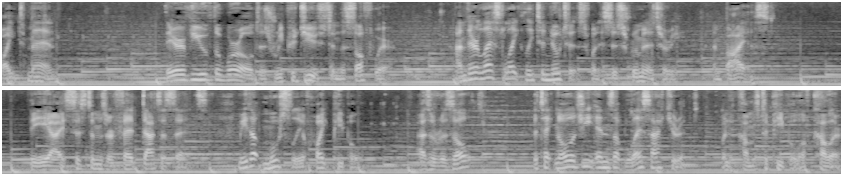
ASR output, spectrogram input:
white men. Their view of the world is reproduced in the software, and they're less likely to notice when it's discriminatory and biased. The AI systems are fed datasets made up mostly of white people. As a result, the technology ends up less accurate when it comes to people of colour.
